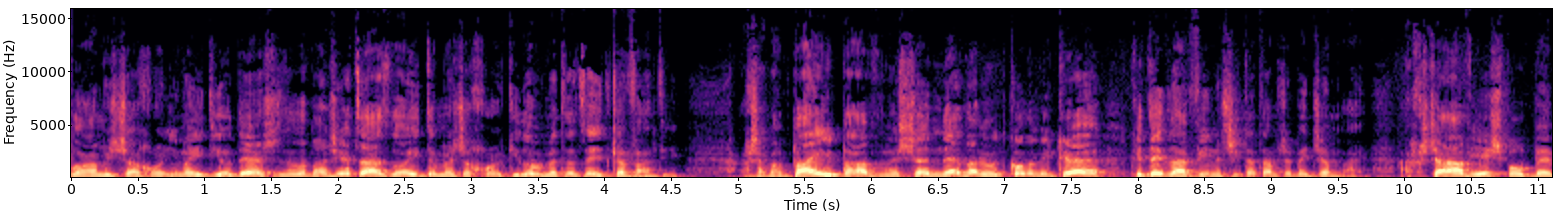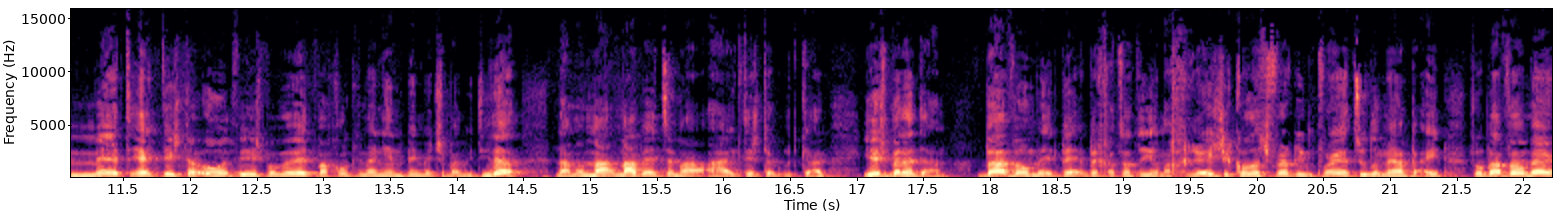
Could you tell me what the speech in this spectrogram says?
לא אמרי שחור, אם הייתי יודע שזה לבן שיצא, אז לא הייתי אומר שחור, כי לא באמת לזה התכוונתי. עכשיו אביי בא ומשנה לנו את כל המקרה כדי להבין את שיטתם של בית שמאי. עכשיו יש פה באמת הקדש טעות ויש פה באמת מחלוקת מעניינת בין בית שמאי ובית. למה, מה, מה בעצם ההקדש טעות כאן? יש בן אדם, בא ועומד בחצות היום אחרי שכל השברים כבר יצאו לו מהבית, והוא בא ואומר,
